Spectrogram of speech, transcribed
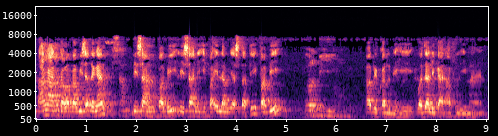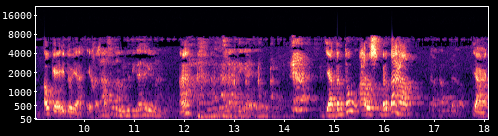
tangan kalau nggak bisa dengan lisan fabi lisani fa ilam yastati fabi fabi qalbihi wa dzalika aful iman. Oke okay, itu ya ikhlas. Nah, ketiga itu gimana? Hah? ya tentu harus bertahap. Ya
